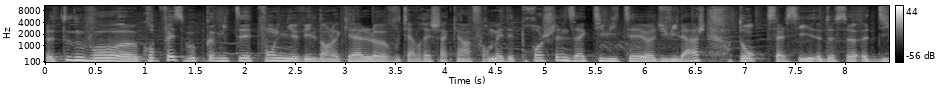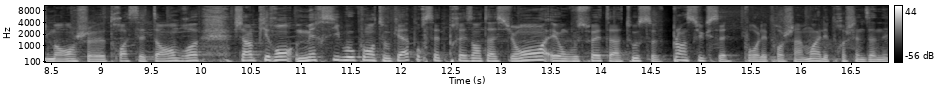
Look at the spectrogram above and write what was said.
le tout nouveau euh, groupe Facebook Comité Pont Ligneville, dans lequel euh, vous tiendrez chacun informé des prochaines activités du village, dont celle-ci de ce dimanche 3 septembre. Charles Piron, merci beaucoup en tout cas pour cette présentation et on vous souhaite à tous plein succès pour les prochains mois et les prochaines années.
